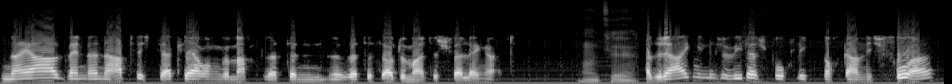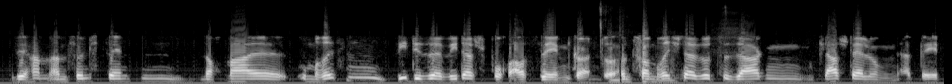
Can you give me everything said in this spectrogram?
Naja, wenn eine Absichtserklärung gemacht wird, dann wird es automatisch verlängert. Okay. Also der eigentliche Widerspruch liegt noch gar nicht vor. Wir haben am 15. nochmal umrissen, wie dieser Widerspruch aussehen könnte und vom Richter sozusagen Klarstellungen erbeten.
